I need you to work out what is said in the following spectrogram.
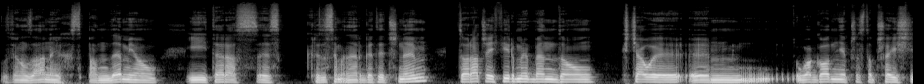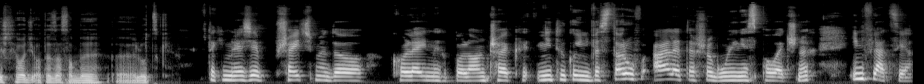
związanych z pandemią i teraz z kryzysem energetycznym, to raczej firmy będą chciały łagodnie przez to przejść, jeśli chodzi o te zasoby e, ludzkie. W takim razie przejdźmy do kolejnych bolączek, nie tylko inwestorów, ale też ogólnie społecznych. Inflacja.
